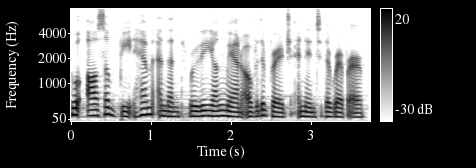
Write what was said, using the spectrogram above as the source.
who also beat him and then threw the young man over the bridge and into the river.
